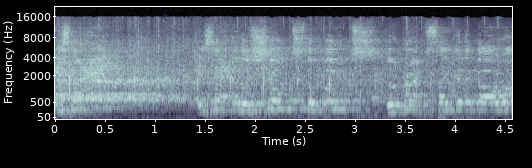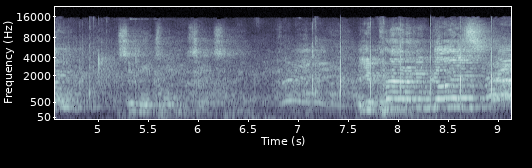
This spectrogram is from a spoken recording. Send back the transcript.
Is that it? Is that it? The shorts, the boots, the wraps, they gonna go away? See what Tommy says. Are you proud of him, guys?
